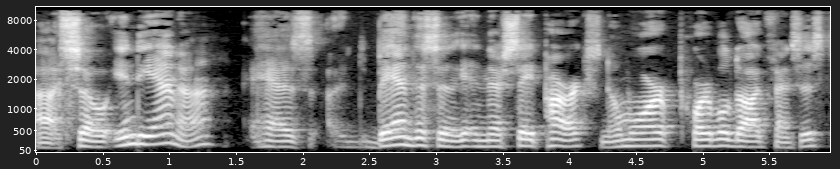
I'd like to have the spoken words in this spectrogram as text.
Uh, so Indiana has banned this in, in their state parks. No more portable dog fences.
